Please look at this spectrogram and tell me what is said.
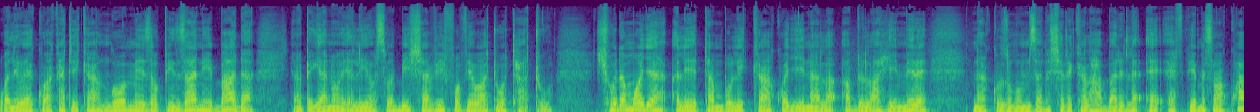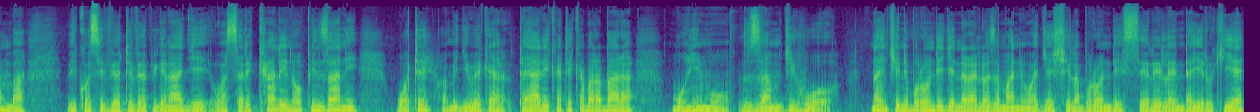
waliwekwa katika ngome za upinzani baada ya mapigano yaliyosababisha vifo vya watu watatu. Shuhuda mmoja aliyetambulika kwa jina la Abdulahi Mire na kuzungumza na shirika la habari la AFP amesema kwamba vikosi vyote vya wapiganaji wa serikali na upinzani wote wamejiweka tayari katika barabara muhimu za mji huo na nchini Burundi, jenerali wa zamani wa jeshi la Burundi Cyril Ndayirukiye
